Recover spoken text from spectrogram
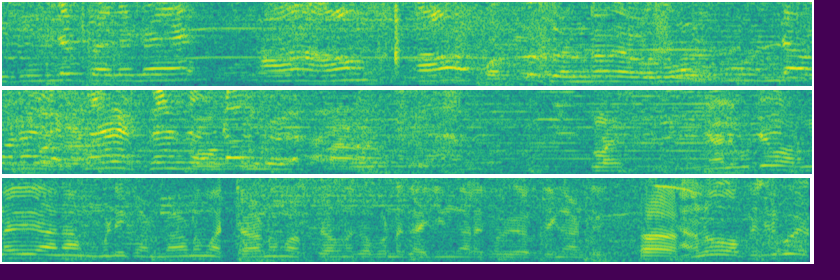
ഇതിന്റെ പേരുടെ പത്ത് അവിടെ എത്ര ലക്ഷം സെന്റ് ഞാനുകുട്ടി പറഞ്ഞത് ഞാൻ അമ്മണി കണ്ടാണ് മറ്റാണ് മറിച്ചാന്നൊക്കെ പറഞ്ഞ കയ്യും കാലൊക്കെ ഉയർത്തി കണ്ട്. ഞങ്ങൾ ഓഫീസിൽ പോയി.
